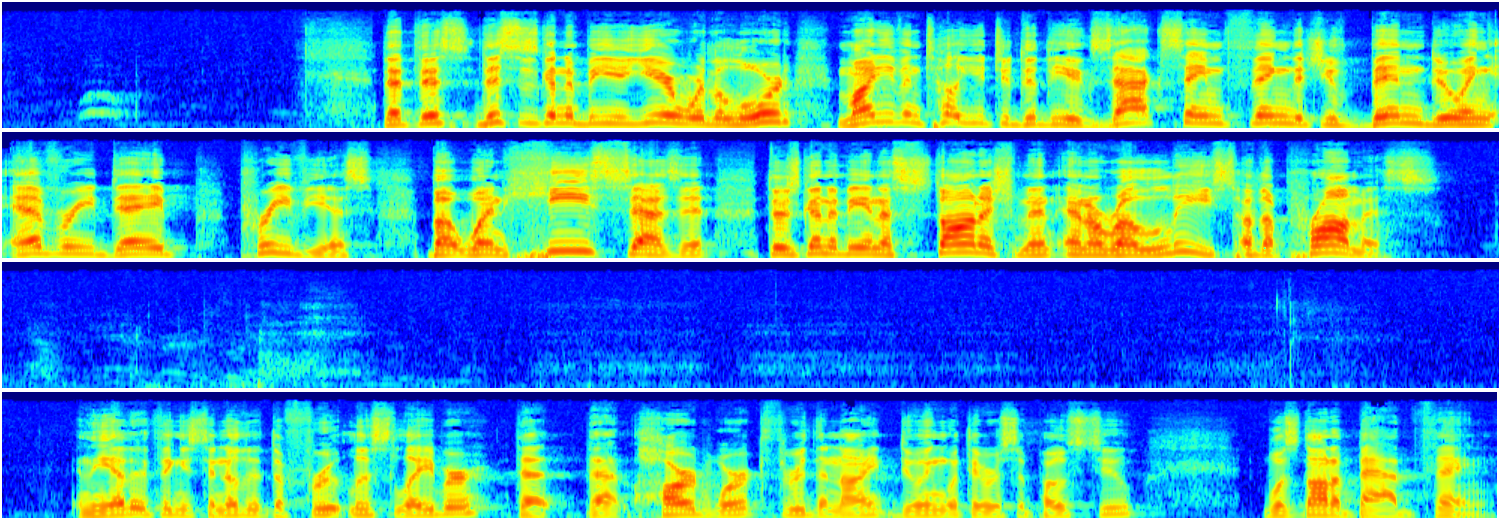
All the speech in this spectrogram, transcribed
that this, this is going to be a year where the Lord might even tell you to do the exact same thing that you've been doing every day previous, but when He says it, there's going to be an astonishment and a release of the promise. And the other thing is to know that the fruitless labor, that, that hard work through the night, doing what they were supposed to, was not a bad thing.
